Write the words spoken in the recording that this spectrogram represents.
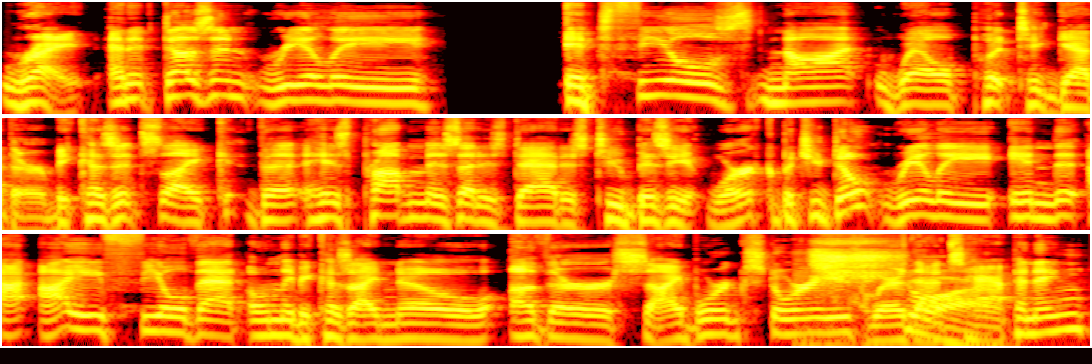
Right. And it doesn't really it feels not well put together because it's like the his problem is that his dad is too busy at work but you don't really in the i, I feel that only because i know other cyborg stories where that's happening.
